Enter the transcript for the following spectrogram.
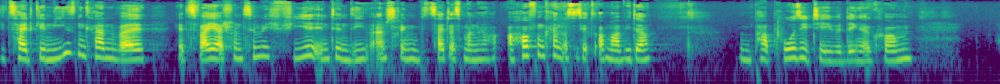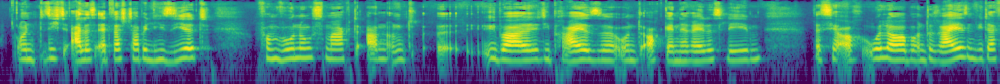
die Zeit genießen kann, weil Jetzt war ja schon ziemlich viel intensiv anstrengende Zeit, dass man hoffen kann, dass es jetzt auch mal wieder ein paar positive Dinge kommen und sich alles etwas stabilisiert vom Wohnungsmarkt an und äh, über die Preise und auch generell das Leben, dass ja auch Urlaube und Reisen wieder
